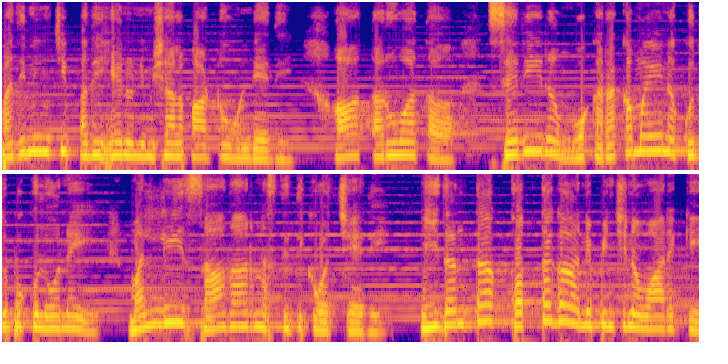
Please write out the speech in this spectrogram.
పది నుంచి పదిహేను నిమిషాల పాటు ఉండేది. ఆ తరువాత శరీరం ఒక రకమైన కుదుపుకు లోనై మళ్ళీ సాధారణ స్థితికి వచ్చేది. ఇదంతా కొత్తగా అనిపించిన వారికి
